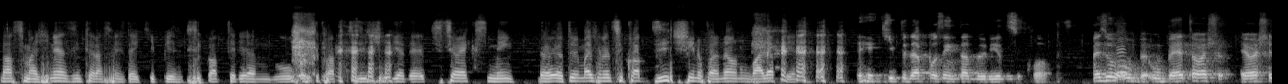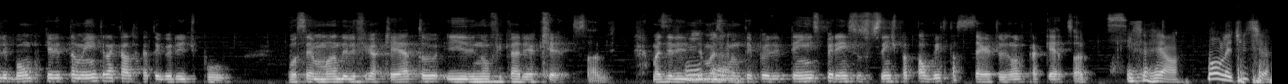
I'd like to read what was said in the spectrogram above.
Nossa, imagine as interações da equipe. O Ciclope teria. O, o Ciclope desistiria de, de ser o X-Men. Eu, eu tô imaginando o Ciclope desistindo, falando, não, não vale a pena. É a equipe da aposentadoria do Ciclopes. Mas o, o, Be- o Beto, eu acho, eu acho ele bom porque ele também entra naquela categoria, tipo, você manda, ele fica quieto e ele não ficaria quieto, sabe? Mas ele, Uhum. mas ao mesmo tempo, ele tem experiência suficiente pra talvez estar certo, ele não ficar quieto, sabe? Sim. Isso é real. Bom, Letícia,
